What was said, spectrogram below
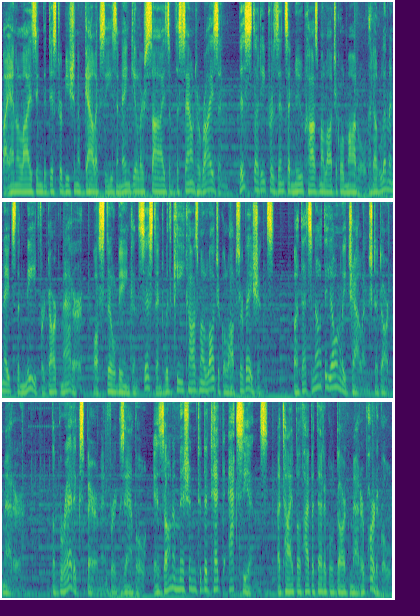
By analyzing the distribution of galaxies and angular size of the sound horizon, this study presents a new cosmological model that eliminates the need for dark matter while still being consistent with key cosmological observations. But that's not the only challenge to dark matter. The BREAD experiment, for example, is on a mission to detect axions, a type of hypothetical dark matter particle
